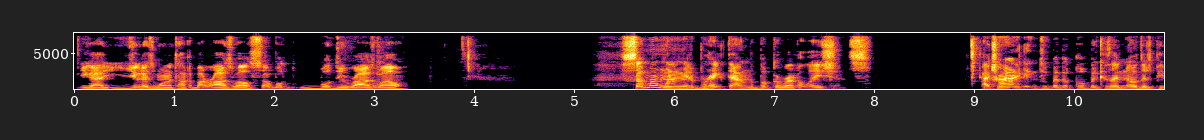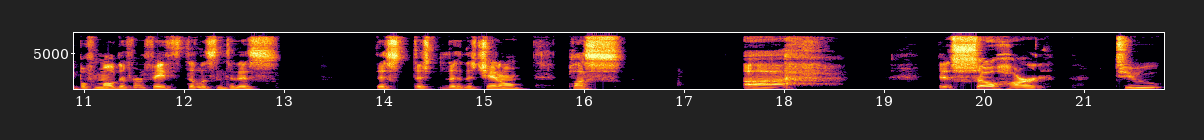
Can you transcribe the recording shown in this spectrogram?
you guys, you guys want to talk about Roswell, so we'll we'll do Roswell. Someone wanted me to break down the Book of Revelations. I try not to get into biblical because I know there's people from all different faiths that listen to this this this this channel. Plus, uh, it is so hard to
